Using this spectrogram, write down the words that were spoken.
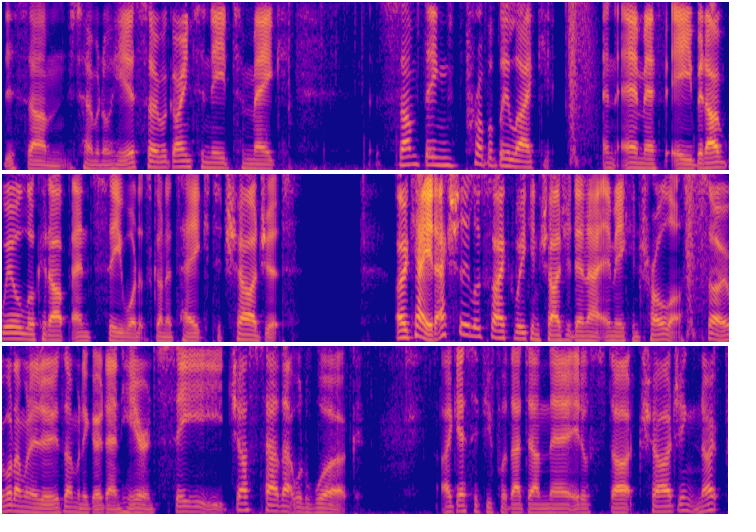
this um terminal here. So we're going to need to make something probably like an MFE, but I will look it up and see what it's going to take to charge it. Okay, it actually looks like we can charge it in our ME controller. So what I'm going to do is I'm going to go down here and see just how that would work. I guess if you put that down there, it'll start charging. Nope.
